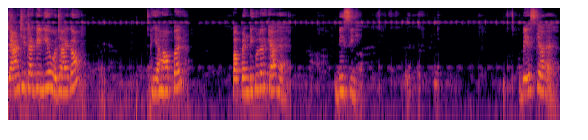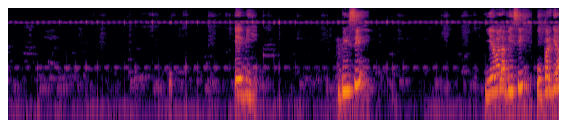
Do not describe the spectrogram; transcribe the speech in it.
टैन थीटा के लिए हो जाएगा, यहाँ पर परपेंडिकुलर क्या है? बीसी बेस क्या है? ए बी बीसी ये वाला बीसी ऊपर गया।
